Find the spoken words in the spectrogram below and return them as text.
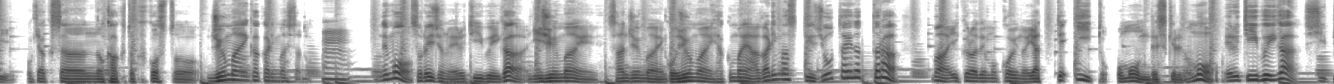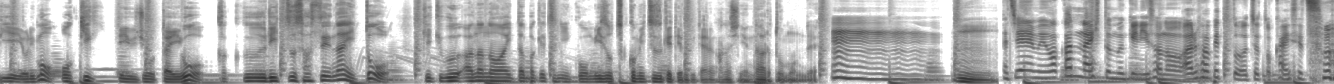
人お客さんの獲得コスト10万円かかりましたと。うん。でもそれ以上の LTV が20万円30万円50万円100万円上がりますっていう状態だったらまあいくらでもこういうのやっていいと思うんですけれども LTV が CPA よりも大きいっていう状態を確立させないと結局穴の開いたバケツにこう水を突っ込み続けてるみたいな話にはなると思うんで。うんうんうんうん。うんちなみに分かんない人向けにそのアルファベットをちょっと解説をお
